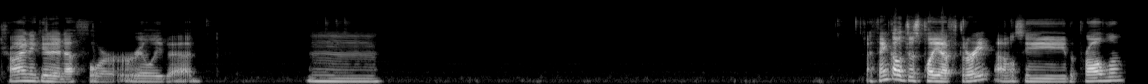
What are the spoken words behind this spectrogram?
Trying to get in f4 really bad. Hmm. I think I'll just play f3. I don't see the problem.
